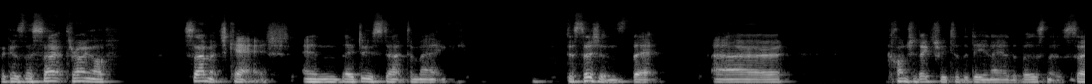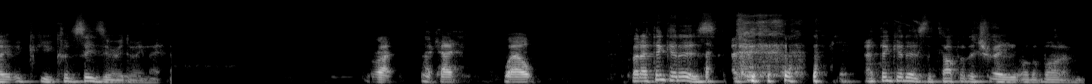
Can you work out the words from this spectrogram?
because they're so, throwing off so much cash and they do start to make decisions that are contradictory to the DNA of the business. So you could see Xero doing that. Right. Okay. Well, but I think it is. I think, I think it is the top of the tree or the bottom.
